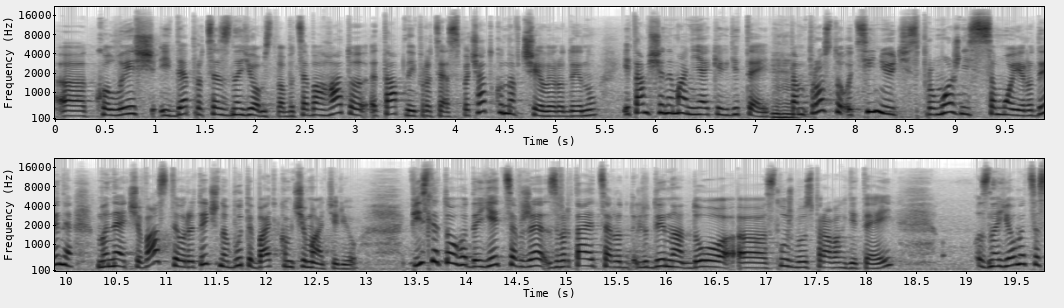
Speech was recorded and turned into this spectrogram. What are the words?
е, коли ж йде процес знайомства, бо це багатоетапний процес. Спочатку навчили родину, і там ще немає ніяких дітей. Там просто оцінюють спроможність самої родини мене чи вас теоретично бути батьком чи матір'ю. Після того дається вже звертається людина до е, служби у справах дітей. Знайомиться з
